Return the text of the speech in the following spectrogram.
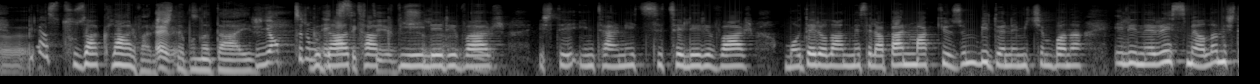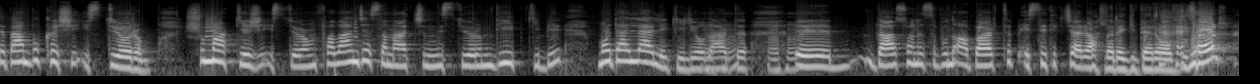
E, Biraz tuzaklar var işte Evet. buna dair. Yaptırım Gıda eksik diye takviyeleri düşünüyorum. var. Evet. işte internet siteleri var. Model olan mesela ben makyözüm bir dönem için bana eline resmi alan işte ben bu kaşı istiyorum. Şu makyajı istiyorum. Falanca sanatçının istiyorum deyip gibi modellerle geliyorlardı. Ee, daha sonrası bunu abartıp estetik cerrahlara gider oldular.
